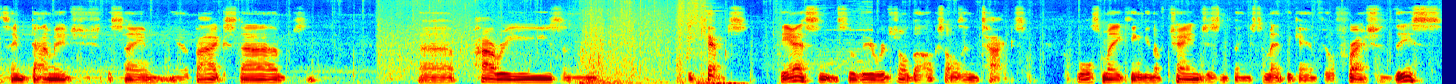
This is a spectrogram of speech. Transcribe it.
same damage, the same you know, backstabs, uh, parries, and it kept the essence of the original Dark Souls intact, whilst making enough changes and things to make the game feel fresh. This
